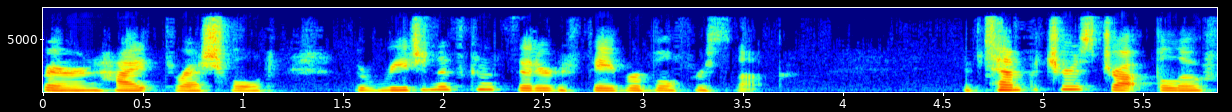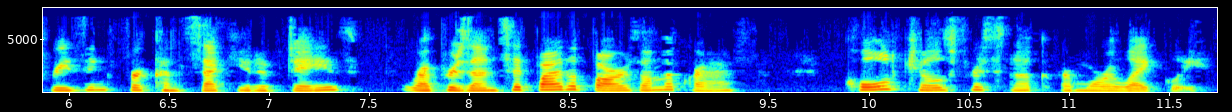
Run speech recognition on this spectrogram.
Fahrenheit threshold, the region is considered favorable for snook. If temperatures drop below freezing for consecutive days, represented by the bars on the graph, cold kills for snook are more likely.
